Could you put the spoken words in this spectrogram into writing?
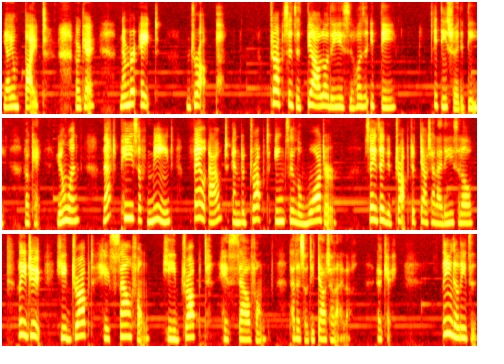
你要用 bite。OK，Number、okay. eight drop。drop 是指掉落的意思，或是一滴一滴水的滴。OK，原文 That piece of meat fell out and dropped into the water。所以这里的 drop 就掉下来的意思喽。例句：He dropped his cell phone. He dropped his cell phone. 他的手机掉下来了。 OK。另一个例子：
